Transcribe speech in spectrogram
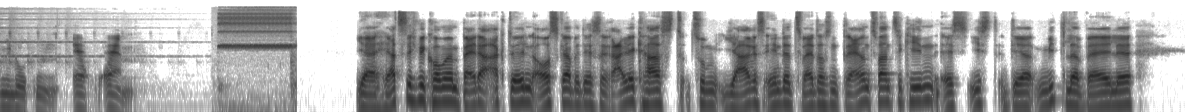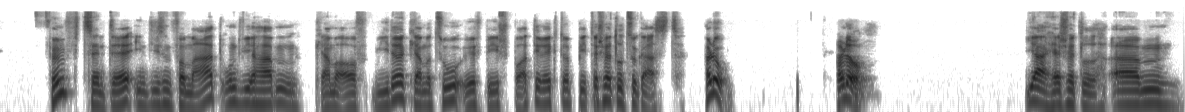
Minuten FM. Ja, herzlich willkommen bei der aktuellen Ausgabe des Rallycast zum Jahresende 2023 hin. Es ist der mittlerweile 15. in diesem Format und wir haben, Klammer auf, wieder, Klammer zu, ÖFB-Sportdirektor Peter Schöttl zu Gast. Hallo. Hallo. Ja, Herr Schöttl, ähm,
